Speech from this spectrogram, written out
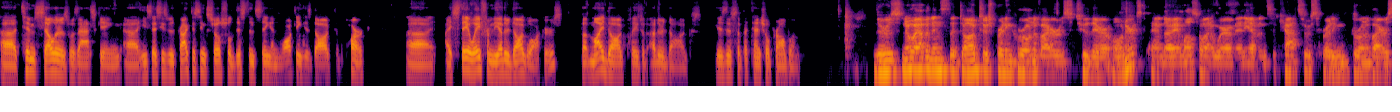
Uh, Tim Sellers was asking, uh, he says he's been practicing social distancing and walking his dog to the park. Uh, I stay away from the other dog walkers, but my dog plays with other dogs. Is this a potential problem? There is no evidence that dogs are spreading coronavirus to their owners, and I am also unaware of any evidence that cats are spreading coronavirus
